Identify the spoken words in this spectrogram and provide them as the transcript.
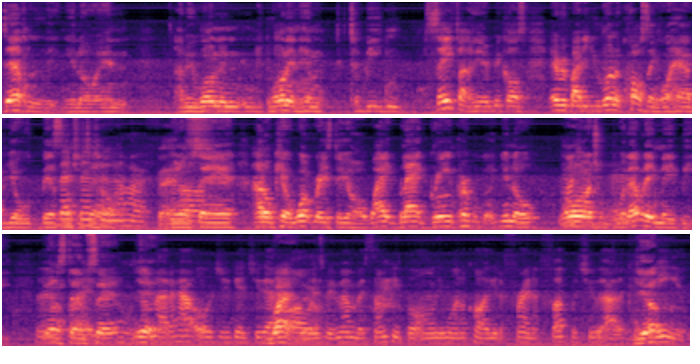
definitely, you know, and I be wanting wanting him to be safe out here because everybody you run across ain't gonna have your best, Best interest interest at in heart. heart. You know what I'm saying? I don't care what race they are, white, black, green, purple, you know, orange, whatever they may be. You understand what I'm saying? No matter how old you get, you gotta Right. always remember. Some people only want to call you the friend and fuck with you out of Yep. convenience.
